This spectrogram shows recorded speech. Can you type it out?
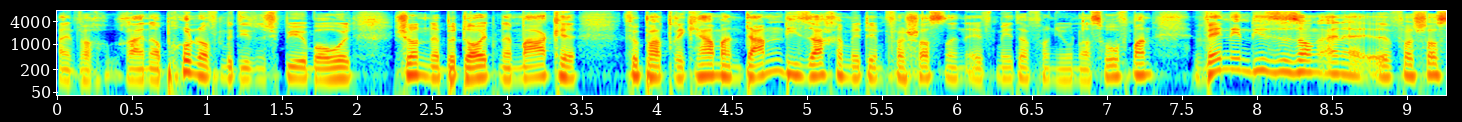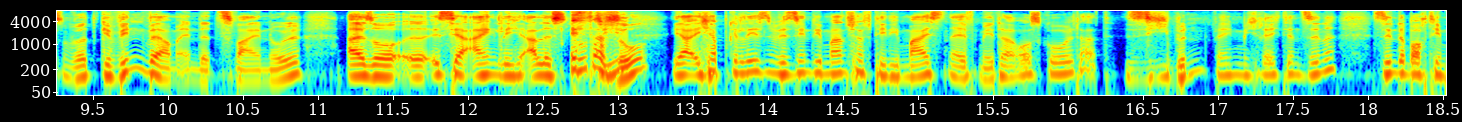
einfach Rainer Brunhoff mit diesem Spiel überholt. Schon eine bedeutende Marke für Patrick Herrmann. Dann die Sache mit dem verschossenen Elfmeter von Jonas Hofmann. Wenn in dieser Saison einer äh, verschossen wird, gewinnen wir am Ende 2-0. Also äh, ist ja eigentlich alles Ist das tutti. so? Ja, ich habe gelesen, wir sind die Mannschaft, die die meisten Elfmeter rausgeholt hat. Sieben, wenn ich mich recht entsinne. Sind aber auch die,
